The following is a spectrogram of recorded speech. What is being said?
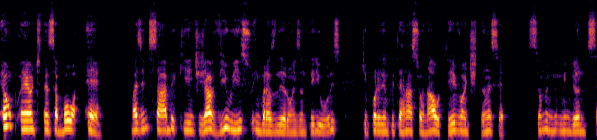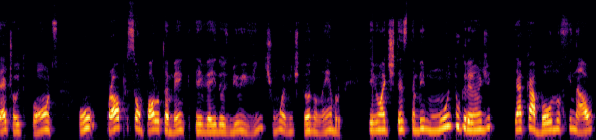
É, um, é uma distância boa? É. Mas a gente sabe que a gente já viu isso em brasileirões anteriores, que, por exemplo, o Internacional teve uma distância, se eu não me engano, de 7 ou 8 pontos. O próprio São Paulo também, que teve aí 2021 ou 2022, não lembro, teve uma distância também muito grande e acabou no final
